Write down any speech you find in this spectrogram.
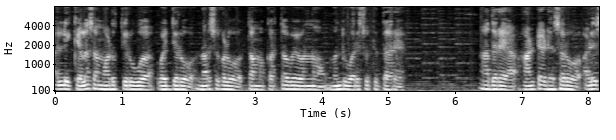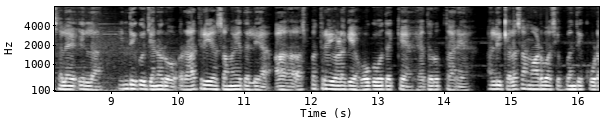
ಅಲ್ಲಿ ಕೆಲಸ ಮಾಡುತ್ತಿರುವ ವೈದ್ಯರು, ನರ್ಸ್ಗಳು ತಮ್ಮ ಕರ್ತವ್ಯವನ್ನು ಮುಂದುವರಿಸುತ್ತಿದ್ದಾರೆ. ಆದರೆ ಹಾಂಟೆಡ್ ಹೆಸರು ಅಳಿಸಲೇ ಇಲ್ಲ. ಇಂದಿಗೂ ಜನರು ರಾತ್ರಿಯ ಸಮಯದಲ್ಲಿ ಆ ಆಸ್ಪತ್ರೆಯೊಳಗೆ ಹೋಗುವುದಕ್ಕೆ ಹೆದರುತ್ತಾರೆ. ಅಲ್ಲಿ ಕೆಲಸ ಮಾಡುವ ಸಿಬ್ಬಂದಿ ಕೂಡ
